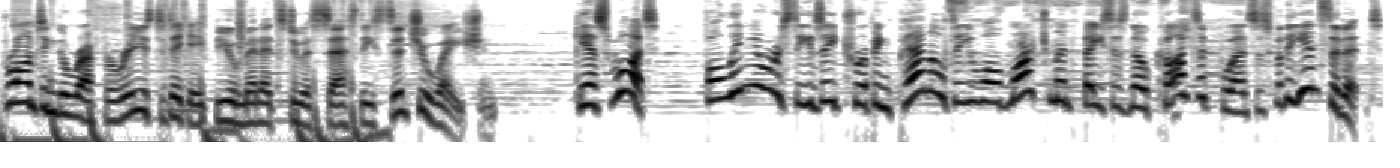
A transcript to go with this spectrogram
prompting the referees to take a few minutes to assess the situation. Guess what? Foligno receives a tripping penalty while Marchment faces no consequences for the incident.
